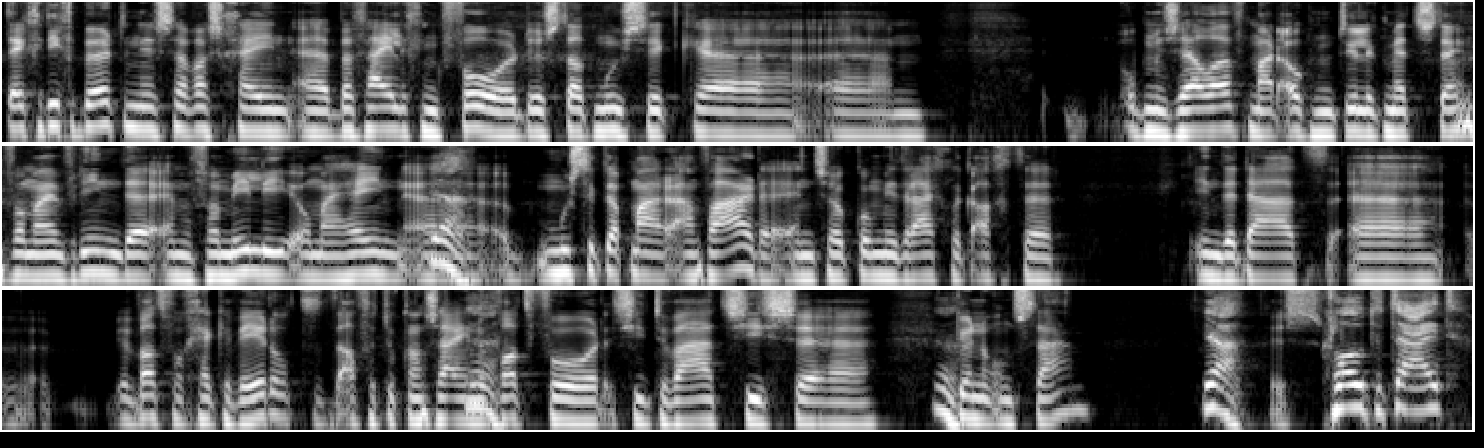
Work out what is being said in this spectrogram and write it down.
tegen die gebeurtenis daar was geen eh, beveiliging voor. Dus dat moest ik eh, ehm, op mezelf, maar ook natuurlijk met steun van mijn vrienden en mijn familie om mij heen, eh, Ja. moest ik dat maar aanvaarden. En zo kom je er eigenlijk achter, inderdaad, wat voor gekke wereld het af en toe kan zijn, Ja. of wat voor situaties Ja. kunnen ontstaan. ja. Dus Klote tijd,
